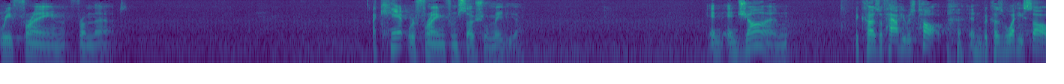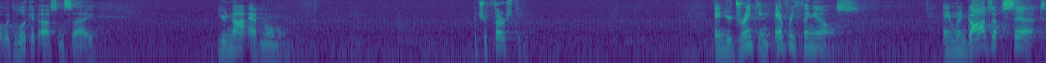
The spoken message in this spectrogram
refrain from that. I can't refrain from social media. And, and John, because of how he was taught and because of what he saw, would look at us and say, You're not abnormal, but you're thirsty. And you're drinking everything else. And when God's upset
